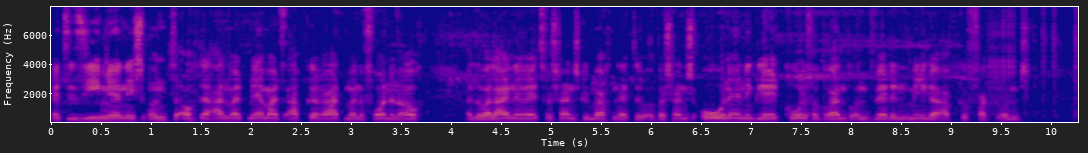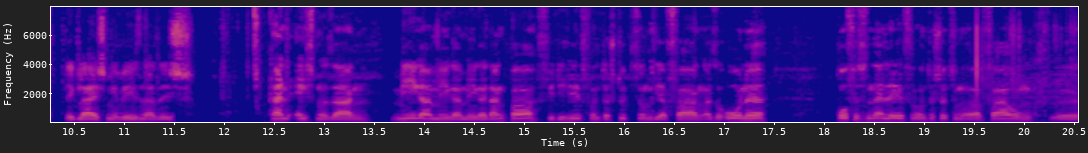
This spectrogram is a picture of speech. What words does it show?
hätte sie mir nicht und auch der Anwalt mehrmals abgeraten, meine Freundin auch. Also alleine wäre es wahrscheinlich gemacht und hätte wahrscheinlich ohne Ende Geld, Kohle verbrannt und wäre dann mega abgefuckt und dergleichen gewesen. Also ich kann echt nur sagen, mega, mega, mega dankbar für die Hilfe, Unterstützung, die Erfahrung. Also ohne professionelle Hilfe, Unterstützung oder Erfahrung äh,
